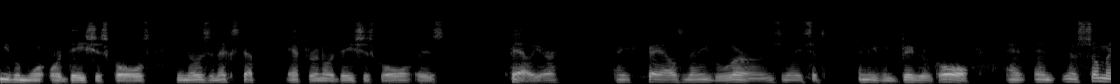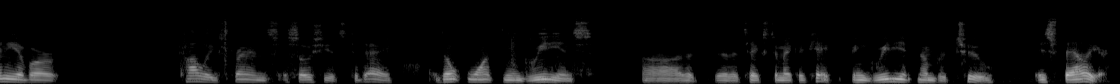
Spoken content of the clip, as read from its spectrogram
even more audacious goals. He knows the next step after an audacious goal is failure, and he fails, and then he learns, and then he sets an even bigger goal. And and you know, so many of our colleagues, friends, associates today don't want the ingredients uh, that, that it takes to make a cake. Ingredient number two is failure.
